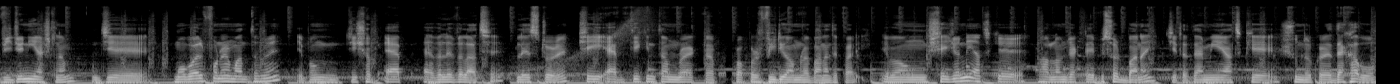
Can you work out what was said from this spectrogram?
ভিডিও নিয়ে আসলাম যে মোবাইল ফোনের মাধ্যমে এবং যেসব অ্যাপ অ্যাভেলেবেল আছে প্লে স্টোরে সেই অ্যাপ দিয়ে কিন্তু আমরা একটা প্রপার ভিডিও আমরা বানাতে পারি। এবং সেই জন্যই আজকে ভাবলাম যে একটা এপিসোড বানাই, যেটাতে আমি আজকে সুন্দর করে দেখাবো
